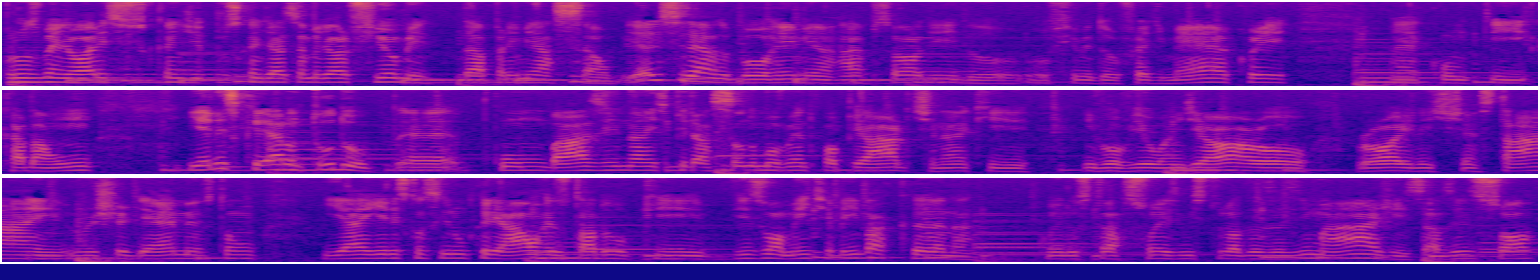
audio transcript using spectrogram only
para os melhores para os candidatos a melhor filme da premiação. E eles fizeram do Bohemian Rhapsody, do o filme do Freddie Mercury, né, com e cada um. E eles criaram tudo é, com base na inspiração do movimento pop art, né, que envolvia o Andy Arrow, Roy Lichtenstein, Richard Hamilton e aí eles conseguiram criar um resultado que visualmente é bem bacana, com ilustrações misturadas às imagens, às vezes só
